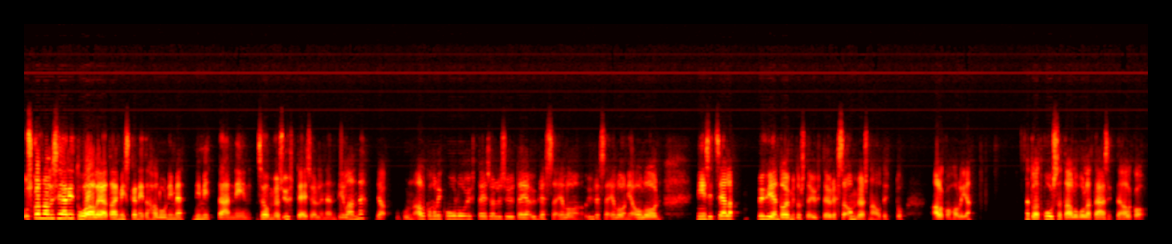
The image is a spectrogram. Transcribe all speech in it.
uskonnollisia rituaaleja tai miskä niitä haluaa nimittää, niin se on myös yhteisöllinen tilanne. Ja kun alkoholi kuuluu yhteisöllisyyteen ja yhdessä, elo, yhdessä eloon ja oloon, niin sitten siellä pyhien toimitusten yhteydessä on myös nautittu alkoholia. Ja 1600-luvulla tämä sitten alkoi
